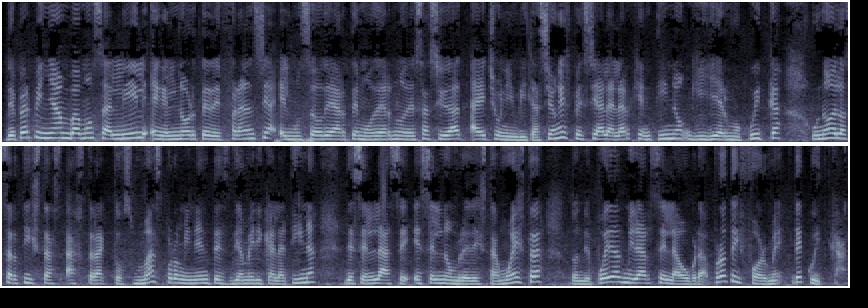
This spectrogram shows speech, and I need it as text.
De Perpiñán vamos a Lille, en el norte de Francia. El Museo de Arte Moderno de esa ciudad ha hecho una invitación especial al argentino Guillermo Cuitca, uno de los artistas abstractos más prominentes de América Latina. Desenlace es el nombre de esta muestra, donde puede admirarse la obra proteiforme de Cuitca.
